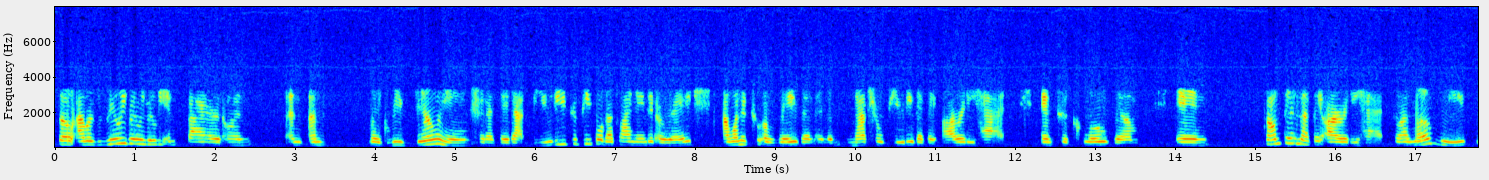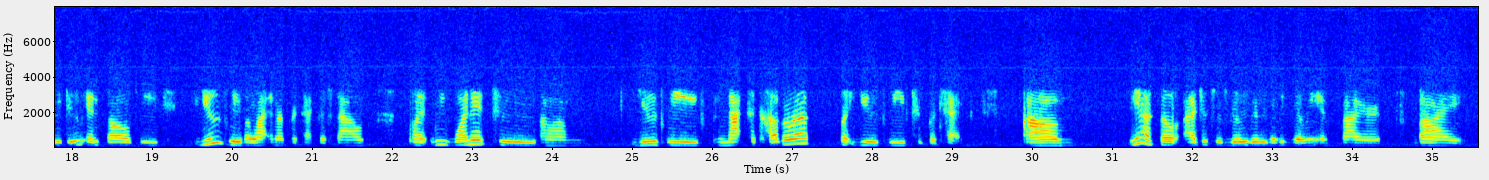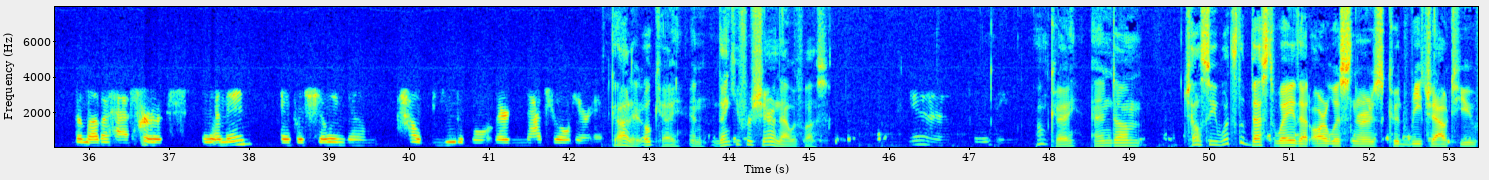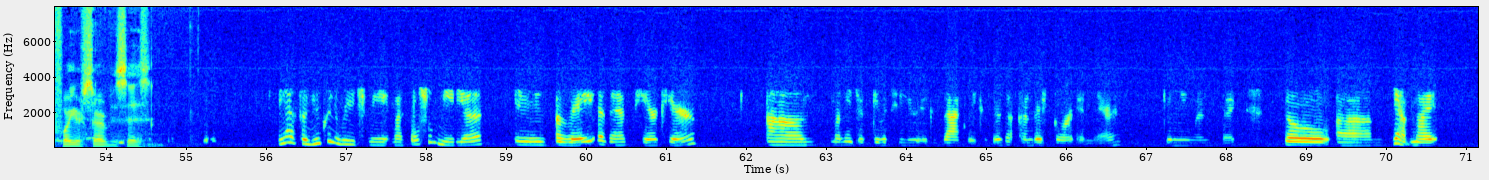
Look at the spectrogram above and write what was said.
So I was really, really, really inspired on, and, and like revealing, should I say, that beauty to people. That's why I named it Array. I wanted to array them in the natural beauty that they already had and to clothe them in something that they already had. So I love weave. We do installs. We use weave a lot in our protective styles, but we wanted to um, use weave not to cover up, but use weave to protect. Um, yeah, so I just was really, really, really, really inspired by the love I have for women and for showing them how beautiful their natural hair is. Got it. Okay. And thank you for sharing that with us. Yeah, absolutely. Okay. And um, Chelsea, what's the best way that our listeners could reach out to you for your services? Yeah, so you can reach me. My social media is Array Advanced Hair Care. Um, let me just give it to you exactly because there's an underscore in there. Give me one sec. So um, yeah, my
